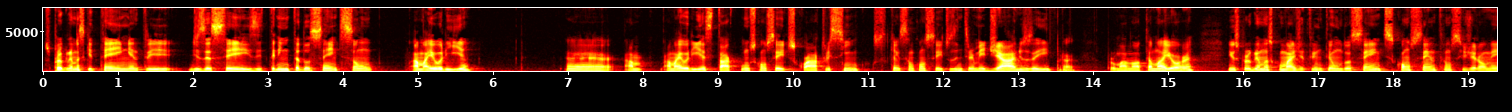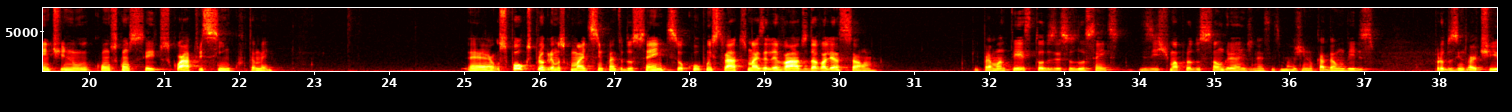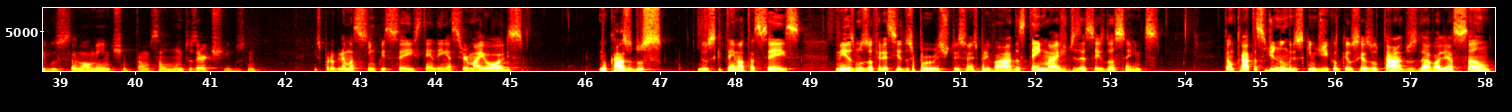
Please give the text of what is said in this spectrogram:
Os programas que têm entre 16 e 30 docentes são a maioria. É, a, a maioria está com os conceitos 4 e 5, que são conceitos intermediários aí para uma nota maior. E os programas com mais de 31 docentes concentram-se geralmente no, com os conceitos 4 e 5 também. É, os poucos programas com mais de 50 docentes ocupam estratos mais elevados da avaliação. Para manter todos esses docentes, existe uma produção grande, né? Vocês imaginam cada um deles produzindo artigos anualmente, então são muitos artigos. Né? Os programas 5 e 6 tendem a ser maiores. No caso dos, dos que têm nota 6, mesmo os oferecidos por instituições privadas têm mais de 16 docentes. Então, trata-se de números que indicam que os resultados da avaliação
